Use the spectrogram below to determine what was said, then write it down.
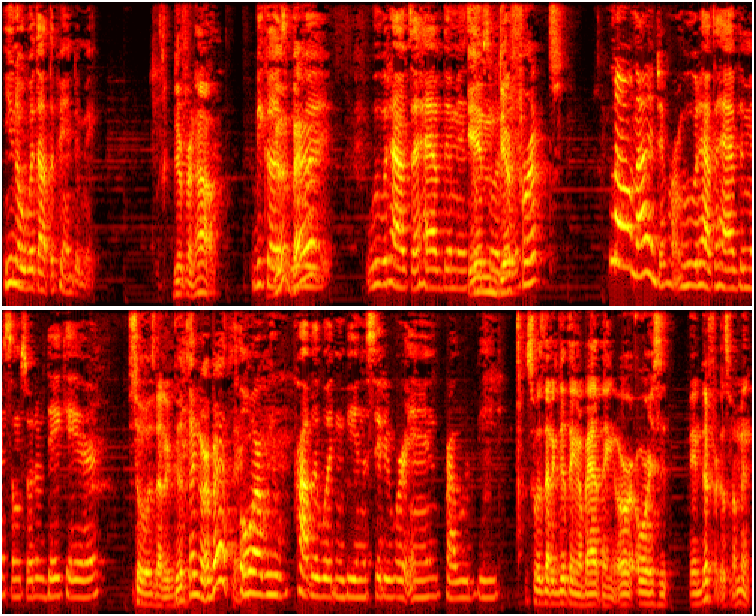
you know, without the pandemic. Different how? Because Good, we bad? would, we would have to have them in some sort of, no, not indifferent. We would have to have them in some sort of daycare, So is that a good thing or a bad thing? or we probably wouldn't be in the city we're in. Probably would be So is that a good thing or a bad thing, or or is it indifferent. That's what I meant.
